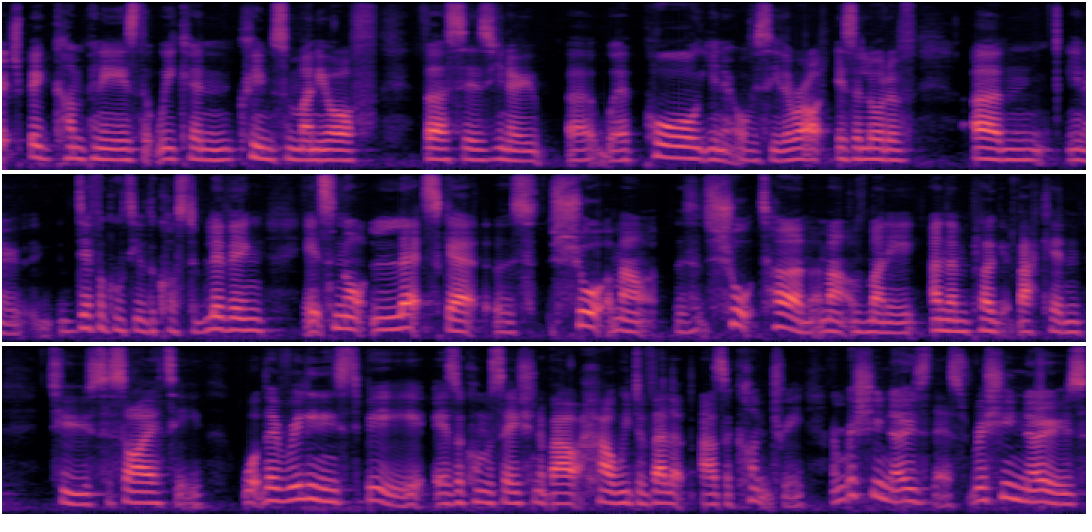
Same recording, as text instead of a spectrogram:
rich big companies that we can cream some money off versus, you know, uh, we're poor. You know, obviously there are, is a lot of um, you know, difficulty of the cost of living. It's not let's get a s- short amount, a short-term amount of money and then plug it back in to society. What there really needs to be is a conversation about how we develop as a country. And Rishi knows this. Rishi knows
